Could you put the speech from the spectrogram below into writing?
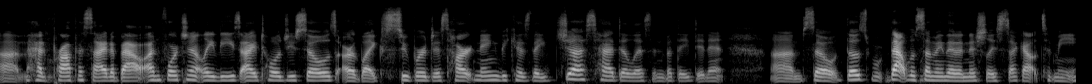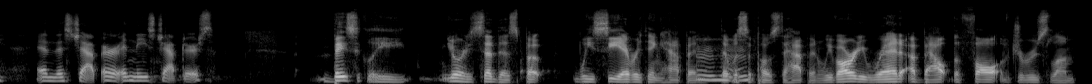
um, had prophesied about. Unfortunately, these I told you so's are like super disheartening because they just had to listen, but they didn't. Um, so those that was something that initially stuck out to me in this chapter in these chapters. Basically, you already said this, but we see everything happen mm-hmm. that was mm-hmm. supposed to happen. We've already read about the fall of Jerusalem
